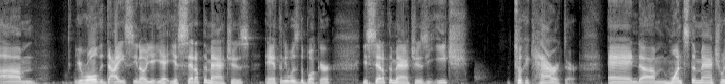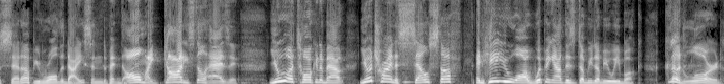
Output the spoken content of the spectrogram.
Um, you roll the dice. You know, you you, you set up the matches. Anthony was the booker. You set up the matches. You each took a character. And um, once the match was set up, you'd roll the dice and depend. Oh my God, he still has it. You are talking about you're trying to sell stuff, and here you are whipping out this WWE book. Good lord!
